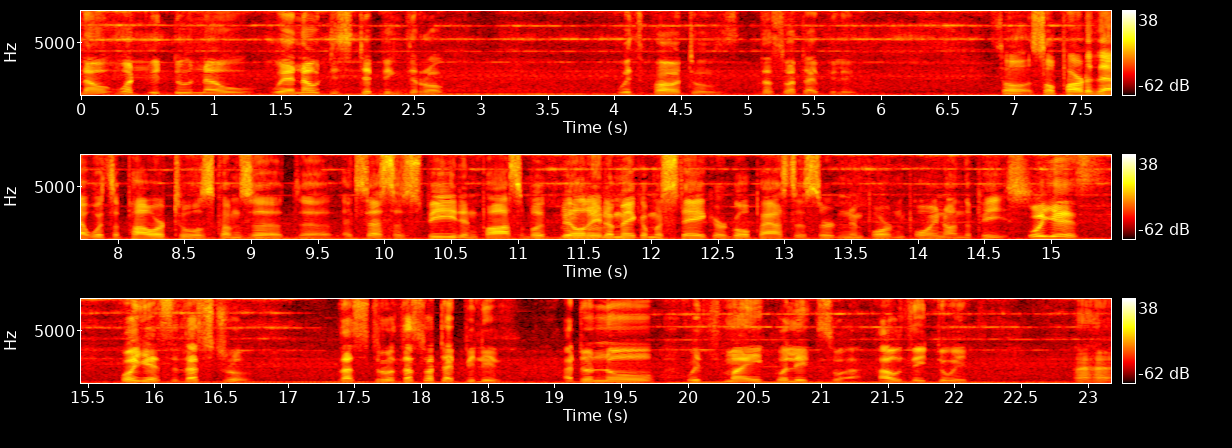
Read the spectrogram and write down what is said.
Now, what we do now, we are now disturbing the rock with power tools. That's what I believe. So, so part of that with the power tools comes uh, the excessive speed and possibility to make a mistake or go past a certain important point on the piece. Oh, yes. Oh, yes, that's true. That's true. That's what I believe. I don't know with my colleagues how they do it. Uh-huh.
